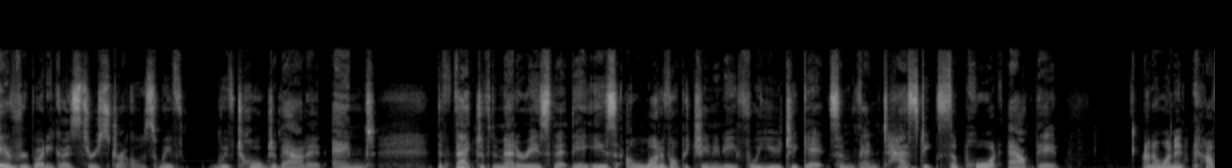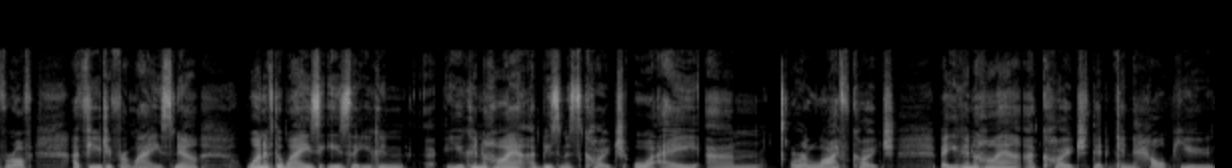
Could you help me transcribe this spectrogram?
Everybody goes through struggles. We've we've talked about it and the fact of the matter is that there is a lot of opportunity for you to get some fantastic support out there and I wanted to cover off a few different ways. Now, one of the ways is that you can you can hire a business coach or a um, or a life coach, but you can hire a coach that can help you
